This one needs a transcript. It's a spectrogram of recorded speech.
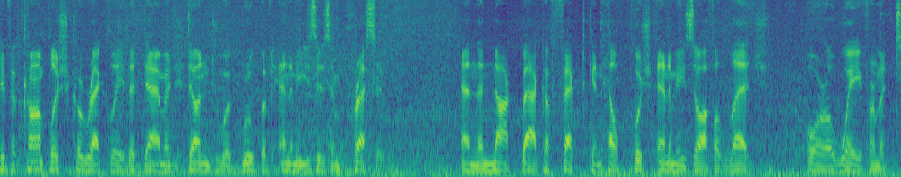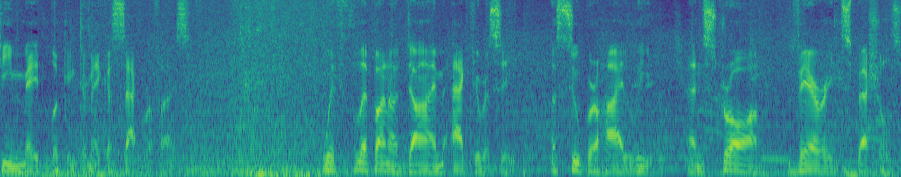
If accomplished correctly, the damage done to a group of enemies is impressive, and the knockback effect can help push enemies off a ledge or away from a teammate looking to make a sacrifice with flip on a dime accuracy, a super high leap, and strong, varied specials.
